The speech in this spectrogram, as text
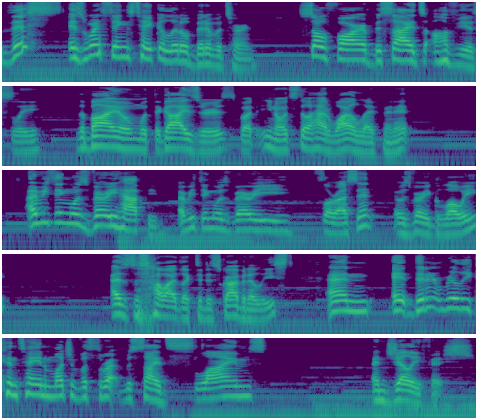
This is where things take a little bit of a turn. So far, besides obviously the biome with the geysers, but you know, it still had wildlife in it. Everything was very happy. Everything was very fluorescent. It was very glowy as is how I'd like to describe it at least. And it didn't really contain much of a threat besides slimes and jellyfish.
